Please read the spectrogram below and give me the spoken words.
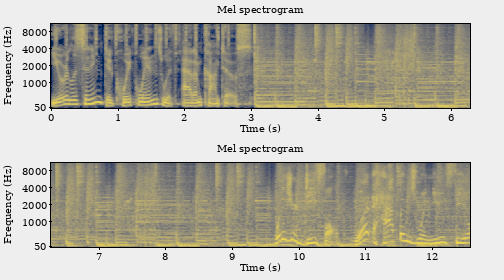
You're listening to Quick Wins with Adam Contos. What is your default? What happens when you feel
